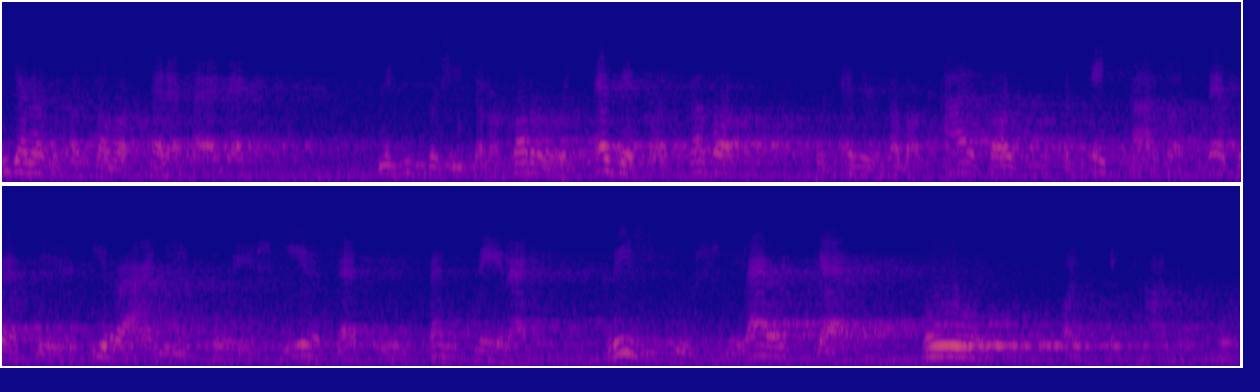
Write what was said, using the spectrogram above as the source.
ugyanazok a szavak szerepelnek, mint biztosítanak arról, hogy ezek a szavak, hogy ezek a szavak által az egyházat vezető, irányító és éltető Szentlélek, Krisztus lelke szól az egyházakhoz.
